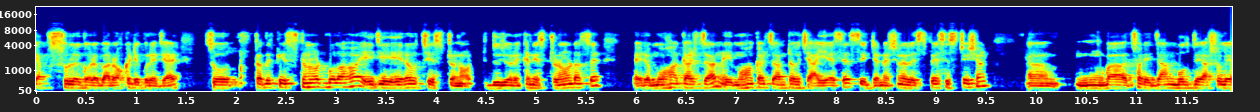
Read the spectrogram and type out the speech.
ক্যাপসুলে করে বা রকেটে করে যায়। সো তাদেরকে স্ট্রোনট বলা হয়। এই যে এরা হচ্ছে এস্ট্রোনট দুজন এখানে এস্ট্রোনট আছে। এটা মহাকাশ যান। এই মহাকাশ যানটা হচ্ছে আইএসএস ইন্টারন্যাশনাল স্পেস স্টেশন বা সরি যান বলতে আসলে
